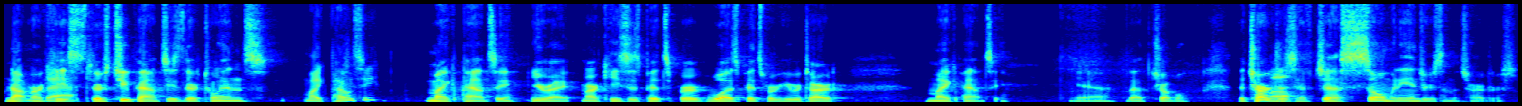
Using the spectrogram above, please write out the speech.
Not Maurkice. that. There's two Pounceys. They're twins. Mike Pouncey. Mike Pouncey. You're right. Maurkice is Pittsburgh. Was Pittsburgh. He retired. Mike Pouncey. Yeah, that's trouble. The Chargers Wow. have just so many injuries on the Chargers.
